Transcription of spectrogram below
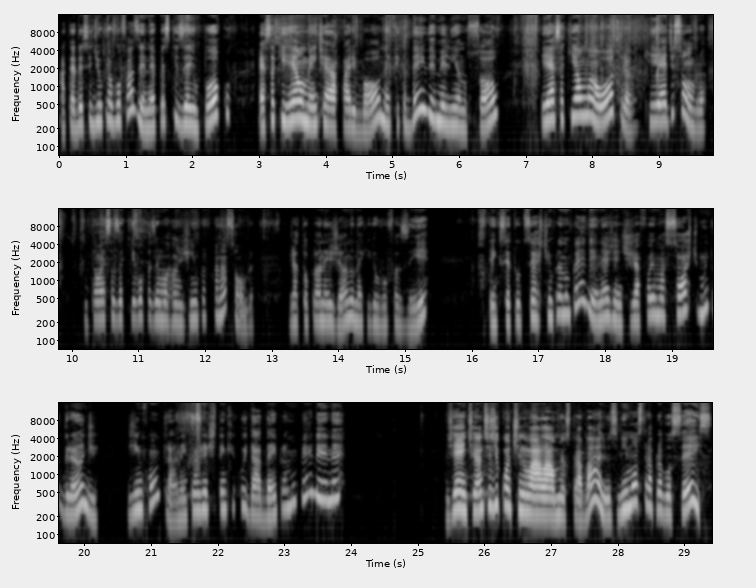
Até decidir o que eu vou fazer, né? Pesquisei um pouco. Essa aqui realmente é a Fireball, né? Fica bem vermelhinha no sol. E essa aqui é uma outra que é de sombra. Então essas aqui eu vou fazer um arranjinho para ficar na sombra. Já tô planejando, né, o que, que eu vou fazer. Tem que ser tudo certinho para não perder, né, gente? Já foi uma sorte muito grande de encontrar, né? Então a gente tem que cuidar bem para não perder, né? Gente, antes de continuar lá os meus trabalhos, vim mostrar para vocês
